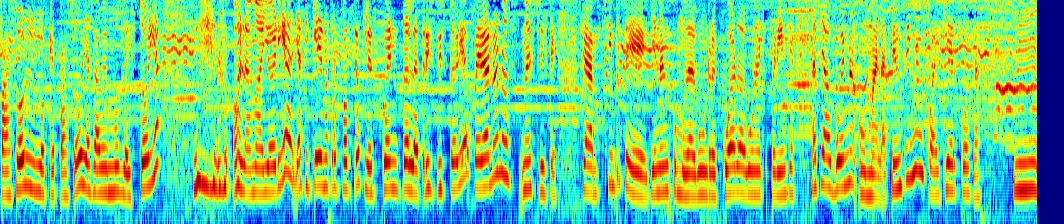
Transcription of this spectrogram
pasó lo que pasó, ya sabemos la historia, o la mayoría, ya si quieren otro podcast les cuento la triste historia, pero no, no, no es triste. O sea, siempre te llenan como de algún recuerdo, alguna experiencia, ya sea buena o mala, te enseñan cualquier cosa. Mm,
